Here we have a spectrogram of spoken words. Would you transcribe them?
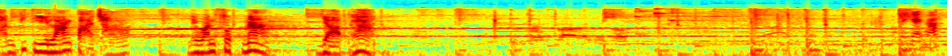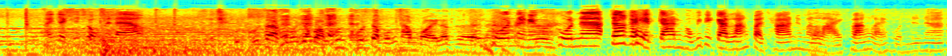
ถรรพ์พิธีล้างป่าช้า ในวันศุกร์หน้า อย่าพลาดเป็นไงคะหลังจากที่ชมไปแล้ว คุณคุณสำหรับผมจะบอกคุณคุณแต่ผมทำบ่อยแล้วเกินคุณคุณอย่างนี้คุณคุณนะ เจอกับเหตุการณ์ของพิธีการล้างป่าช้าเนี่ยมาหลายครั้งหลายหนเนี่ยนะ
